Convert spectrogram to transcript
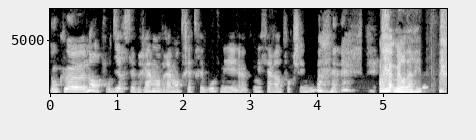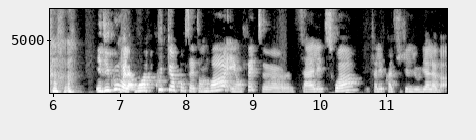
Donc, euh, non, pour dire, c'est vraiment, vraiment très, très beau. Venez, euh, venez faire un tour chez nous. Mais on arrive. et du coup, voilà, moi, coup de cœur pour cet endroit. Et en fait, ça allait de soi. Il fallait pratiquer le yoga là-bas.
